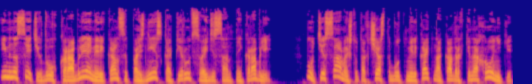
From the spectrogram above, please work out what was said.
именно с этих двух кораблей американцы позднее скопируют свои десантные корабли. Ну, те самые, что так часто будут мелькать на кадрах кинохроники,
